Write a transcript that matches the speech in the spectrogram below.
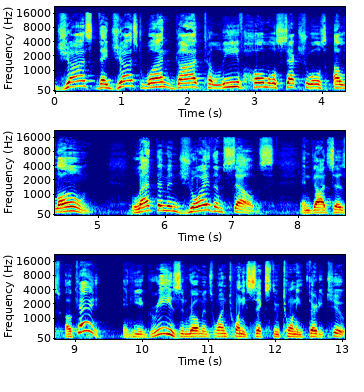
Just they just want God to leave homosexuals alone. Let them enjoy themselves. And God says, "Okay." And he agrees in Romans 1:26 through 20, 32,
